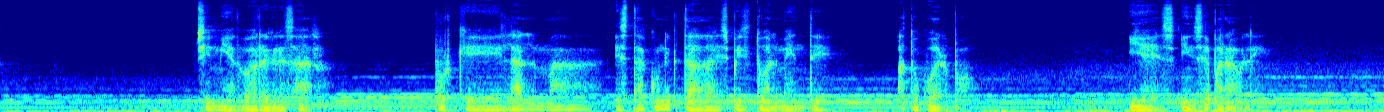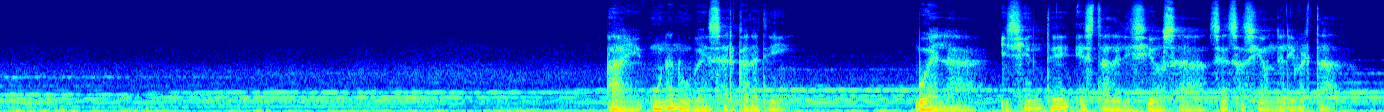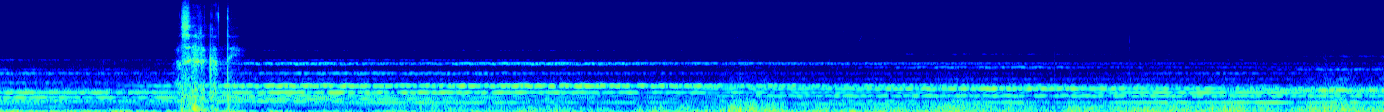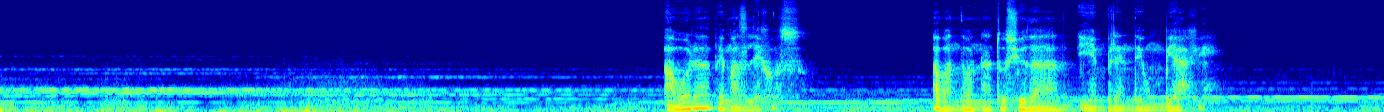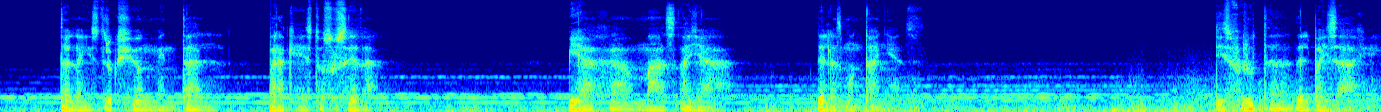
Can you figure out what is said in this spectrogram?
sin miedo a regresar, porque el alma está conectada espiritualmente a tu cuerpo y es inseparable. Hay una nube cerca de ti. Vuela y siente esta deliciosa sensación de libertad. Acércate. Ahora ve más lejos. Abandona tu ciudad y emprende un viaje. Da la instrucción mental para que esto suceda. Viaja más allá de las montañas. Disfruta del paisaje.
